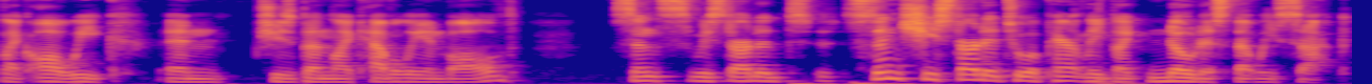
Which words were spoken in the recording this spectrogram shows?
like all week, and she's been like heavily involved since we started. Since she started to apparently like notice that we suck.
